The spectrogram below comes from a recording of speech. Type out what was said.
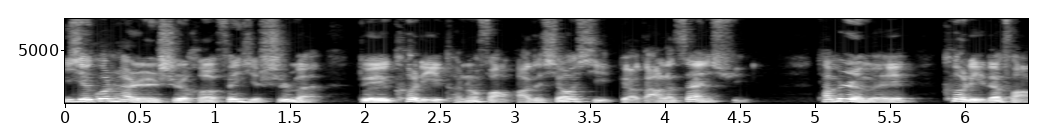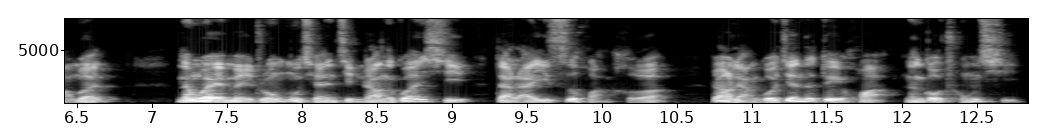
一些观察人士和分析师们对克里可能访华的消息表达了赞许。他们认为，克里的访问能为美中目前紧张的关系带来一丝缓和，让两国间的对话能够重启。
